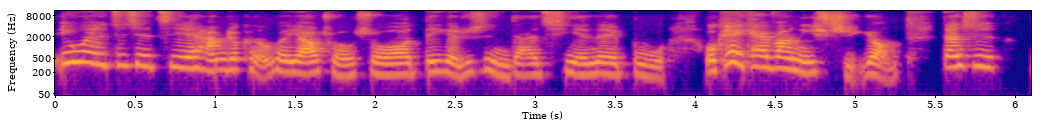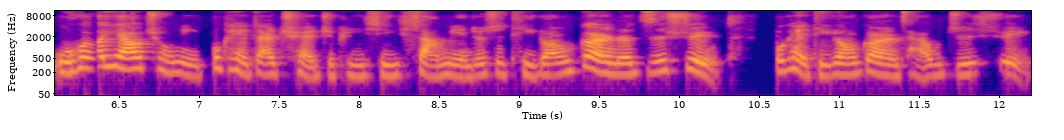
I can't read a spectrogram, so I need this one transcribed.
因为这些企业他们就可能会要求说，第一个就是你在企业内部，我可以开放你使用，但是我会要求你不可以在 ChatGPT 上面就是提供个人的资讯，不可以提供个人财务资讯，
